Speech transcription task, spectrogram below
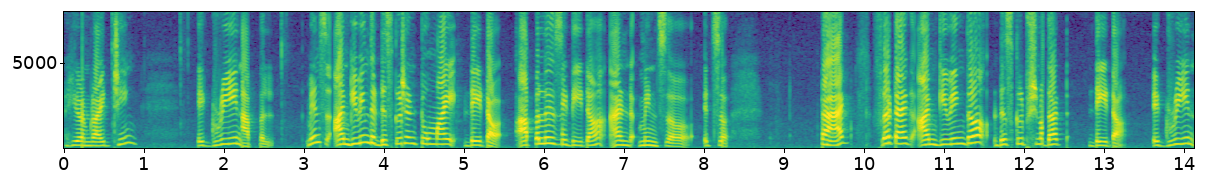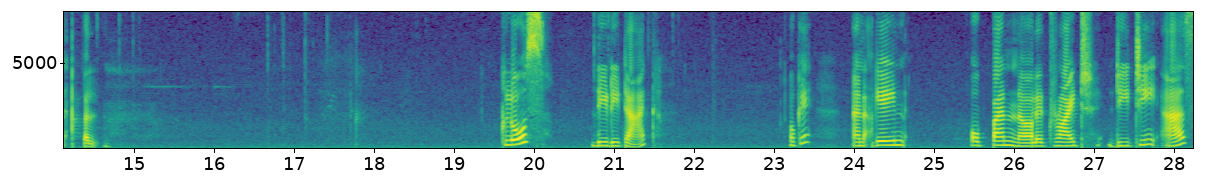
here i'm writing a green apple. Means i'm giving the description to my data. Apple is my data and means uh, it's a tag. For the tag i'm giving the description of that data a green apple. Close dd tag okay and again open uh, let write dt as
